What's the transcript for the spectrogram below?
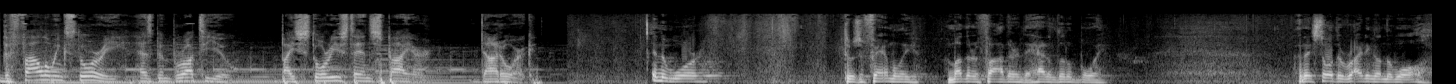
The following story has been brought to you by StoriesToInspire.org. In the war, there was a family, a mother and a father, and they had a little boy. And they saw the writing on the wall.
